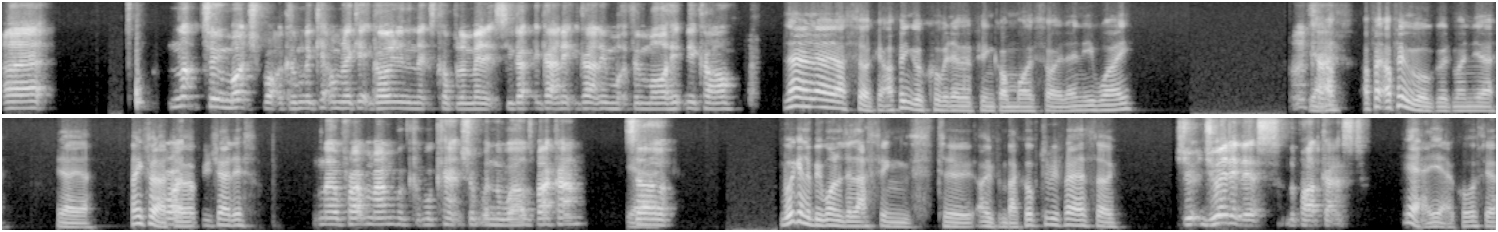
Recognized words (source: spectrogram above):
Uh, not too much, but I'm gonna get, I'm gonna get going in the next couple of minutes. You got, got any, got anything more? Hit me, Carl. No, no, that's okay. I think I've covered everything on my side anyway. Okay. Yeah, I, I, think I think we're all good, man. Yeah, yeah, yeah. Thanks for that, Right. I appreciate this. No problem, man. We'll, we'll catch up when the world's back on. Yeah. So We're going to be one of the last things to open back up. To be fair, so do, do you edit this, the podcast? yeah, yeah, of course, yeah,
